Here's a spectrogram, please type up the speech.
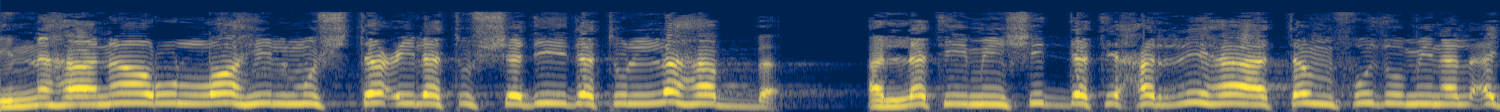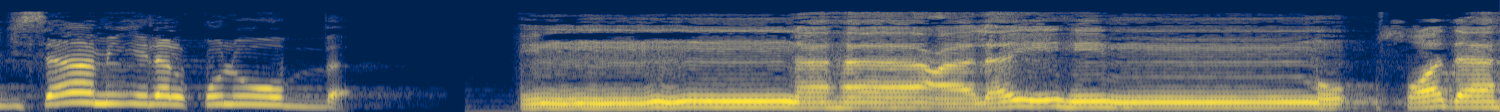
انها نار الله المشتعله الشديده اللهب. التي من شدة حرها تنفذ من الأجسام إلى القلوب. إنها عليهم مؤصدة.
